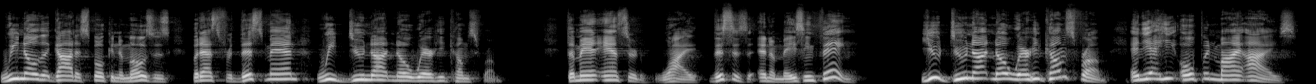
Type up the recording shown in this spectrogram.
We know that God has spoken to Moses, but as for this man, we do not know where he comes from. The man answered, Why, this is an amazing thing. You do not know where he comes from, and yet he opened my eyes.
